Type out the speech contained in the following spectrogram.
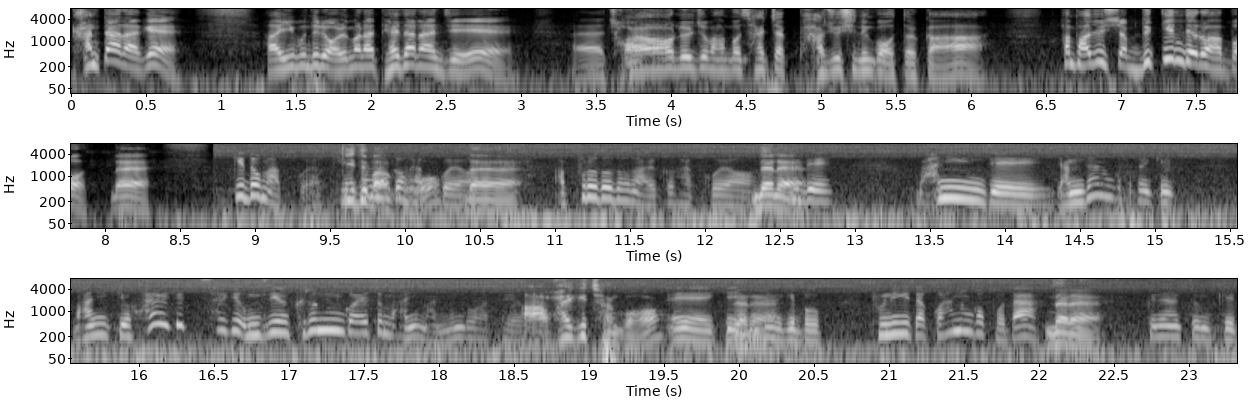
간단하게 아, 이분들이 얼마나 대단한지 에, 저를 좀 한번 살짝 봐주시는 거 어떨까? 한번 봐주시죠. 느낌대로 한번. 네. 끼도 맞고요. 끼도 맞고. 같고요. 네. 앞으로도 더 나을 것 같고요. 네네. 근데 많이 이제 얌전한 것보다 이렇게 많이 이렇게 활기차게 움직이는 그런 거에 좀 많이 맞는 것 같아요. 아, 활기찬 거. 예, 이렇게. 얌전하게 뭐 분위기 잡고 하는 것보다 네네. 그냥 좀 이렇게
